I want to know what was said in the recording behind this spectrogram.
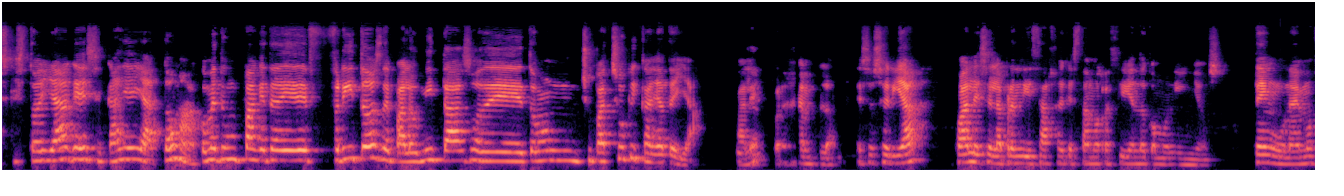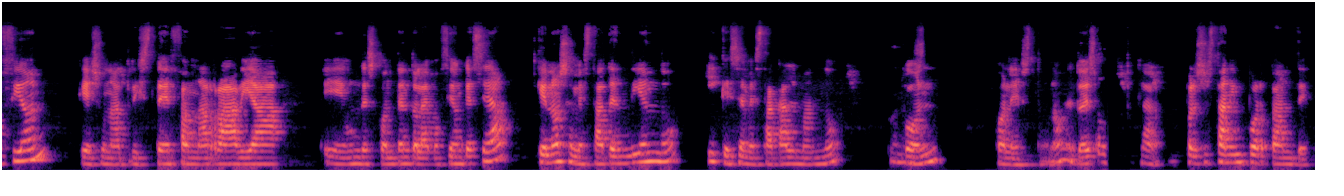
Es que estoy ya que se calle ya, toma, cómete un paquete de fritos, de palomitas o de toma un chupachup y cállate ya, ¿vale? Por ejemplo, eso sería cuál es el aprendizaje que estamos recibiendo como niños. Tengo una emoción, que es una tristeza, una rabia, eh, un descontento, la emoción que sea, que no se me está atendiendo y que se me está calmando con, con esto, ¿no? Entonces, claro, por eso es tan importante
